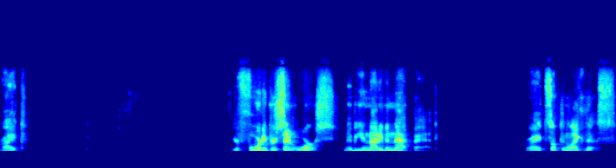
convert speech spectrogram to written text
right? You're 40% worse. Maybe you're not even that bad, right? Something like this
